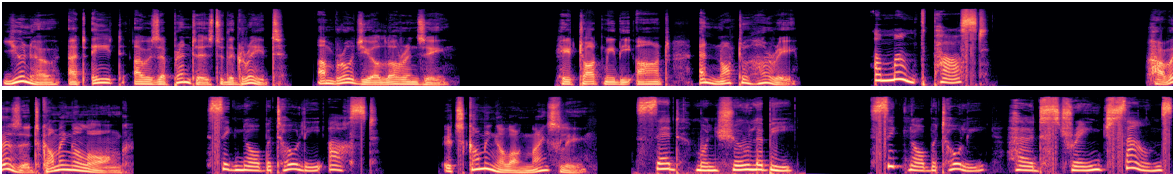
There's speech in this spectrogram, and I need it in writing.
You know, at eight I was apprenticed to the great Ambrogio Lorenzi. He taught me the art and not to hurry. a month passed. How is it coming along? Signor Bartoli asked. It's coming along nicely. said Monsieur Labie. Signor Bartoli heard strange sounds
